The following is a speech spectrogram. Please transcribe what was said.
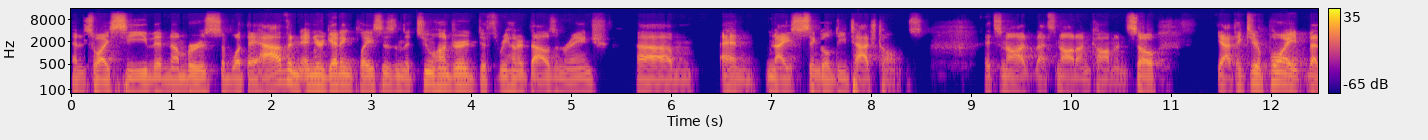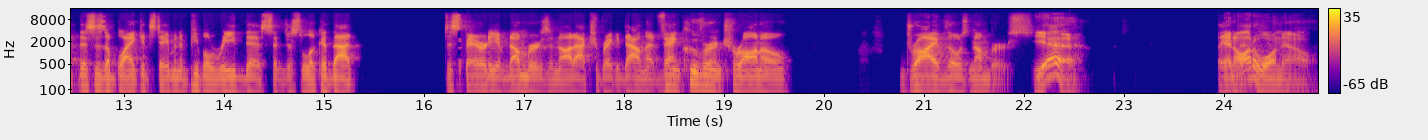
And so i see the numbers of what they have. And, and you're getting places in the 200 to 300000 range um and nice single detached homes. It's not that's not uncommon. So yeah i think to your point that this is a blanket statement and people read this and just look at that disparity of numbers and not actually break it down that Vancouver and Toronto drive those numbers. Yeah. And, Ottawa now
